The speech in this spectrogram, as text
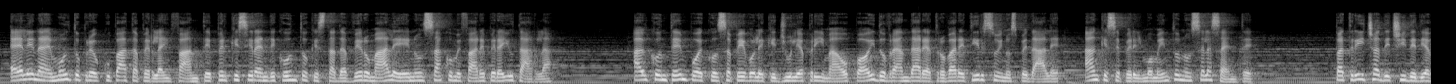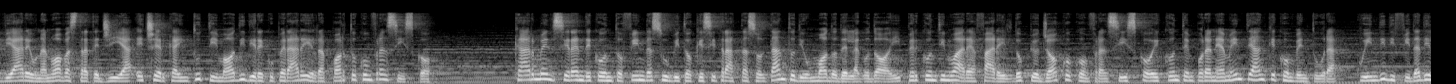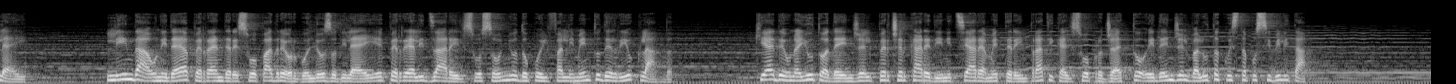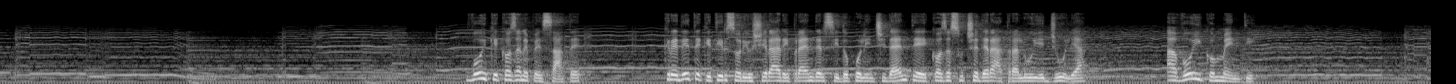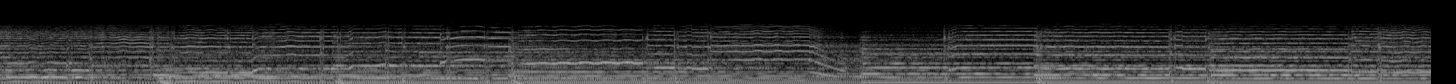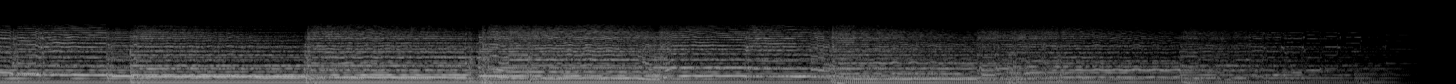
Elena è molto preoccupata per la infante perché si rende conto che sta davvero male e non sa come fare per aiutarla. Al contempo è consapevole che Giulia prima o poi dovrà andare a trovare Tirso in ospedale, anche se per il momento non se la sente. Patricia decide di avviare una nuova strategia e cerca in tutti i modi di recuperare il rapporto con Francisco. Carmen si rende conto fin da subito che si tratta soltanto di un modo della Godoy per continuare a fare il doppio gioco con Francisco e contemporaneamente anche con Ventura, quindi diffida di lei. Linda ha un'idea per rendere suo padre orgoglioso di lei e per realizzare il suo sogno dopo il fallimento del Rio Club. Chiede un aiuto ad Angel per cercare di iniziare a mettere in pratica il suo progetto ed Angel valuta questa possibilità. Voi che cosa ne pensate? Credete che Tirso riuscirà a riprendersi dopo l'incidente e cosa succederà tra lui e Giulia? A voi i commenti.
